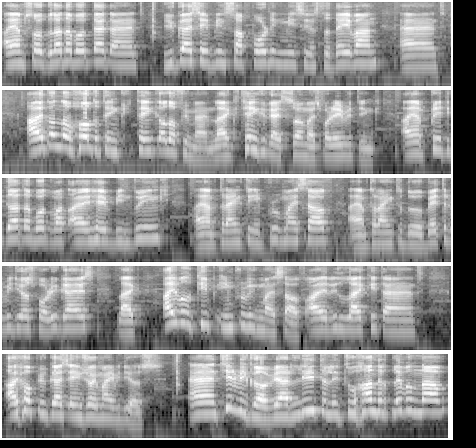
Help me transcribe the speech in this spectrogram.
I am so glad about that. And you guys have been supporting me since the day one. And I don't know how to thank thank all of you man like thank you guys so much for everything I am pretty glad about what I have been doing I am trying to improve myself I am trying to do better videos for you guys like I will keep improving myself I really like it and I hope you guys enjoy my videos and here we go, we are literally 200 level now.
